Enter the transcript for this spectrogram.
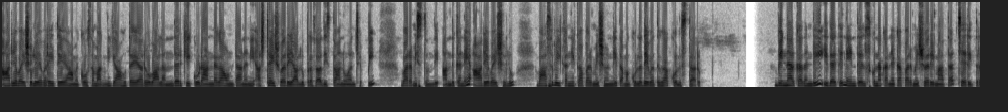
ఆర్యవైశ్యులు ఎవరైతే ఆమె కోసం అగ్నికి ఆహుతయ్యారో వాళ్ళందరికీ కూడా అండగా ఉంటానని అష్టైశ్వర్యాలు ప్రసాదిస్తాను అని చెప్పి వరమిస్తుంది. అందుకనే ఆర్యవైశ్యులు వాసవి కన్యకా పరమేశ్వరిని తమ కులదేవతగా కొలుస్తారు. విన్నారు కదండి. ఇదైతే నేను తెలుసుకున్న కన్యకా పరమేశ్వరి మాత చరిత్ర.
